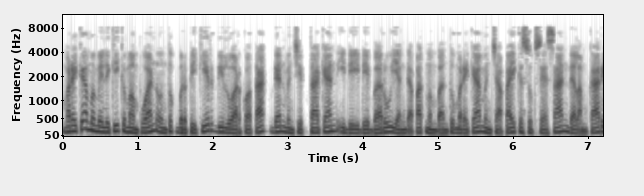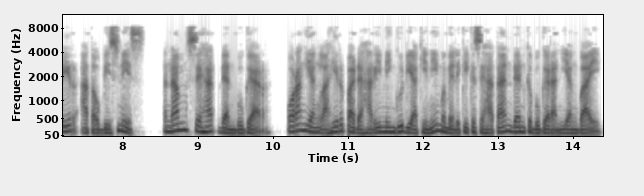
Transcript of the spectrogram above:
Mereka memiliki kemampuan untuk berpikir di luar kotak dan menciptakan ide-ide baru yang dapat membantu mereka mencapai kesuksesan dalam karir atau bisnis. 6. Sehat dan bugar. Orang yang lahir pada hari Minggu diakini memiliki kesehatan dan kebugaran yang baik.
